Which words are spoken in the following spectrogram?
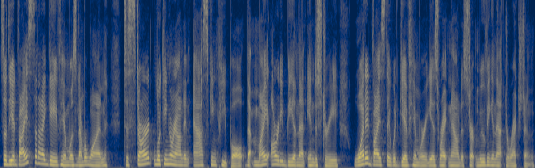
So, the advice that I gave him was number one, to start looking around and asking people that might already be in that industry what advice they would give him where he is right now to start moving in that direction.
